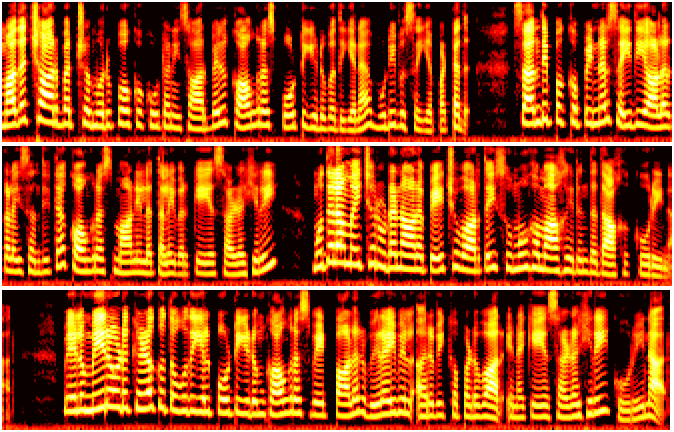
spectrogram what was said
மதச்சார்பற்ற முற்போக்கு கூட்டணி சார்பில் காங்கிரஸ் போட்டியிடுவது என முடிவு செய்யப்பட்டது. சந்திப்புக்கு பின்னர் செய்தியாளர்களை சந்தித்த காங்கிரஸ் மாநில தலைவர் கே எஸ் அழகிரி முதலமைச்சருடனான பேச்சுவார்த்தை சுமூகமாக இருந்ததாக கூறினார். மேலும் ஈரோடு கிழக்கு தொகுதியில் போட்டியிடும் காங்கிரஸ் வேட்பாளர் விரைவில் அறிவிக்கப்படுவார் என கே எஸ் அழகிரி கூறினார்.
